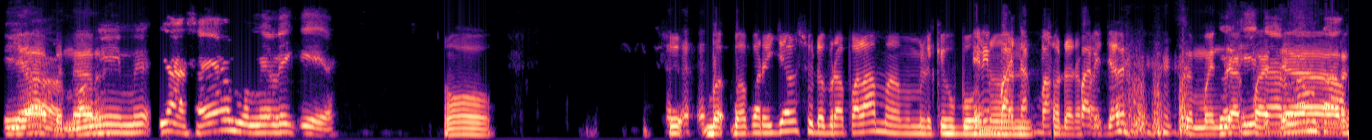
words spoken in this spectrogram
Iya, benar. mengimi- Ya, saya memiliki. Oh. Su- Ba- Bapak Rijal sudah berapa lama memiliki hubungan Ini dengan banyak banget saudara Pak Fajar? Rijal. Semenjak Sekitar Fajar 6 tahun,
